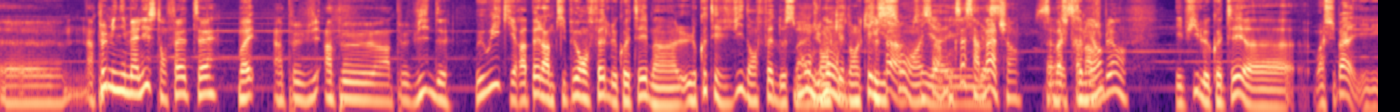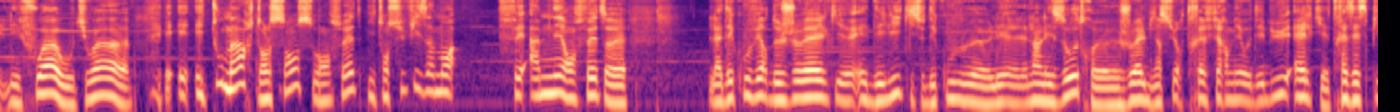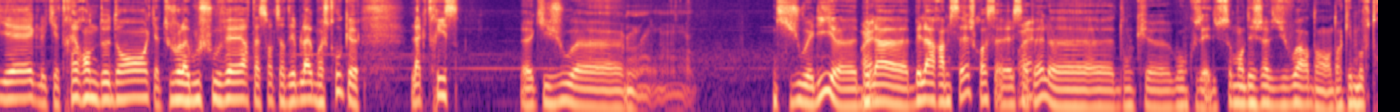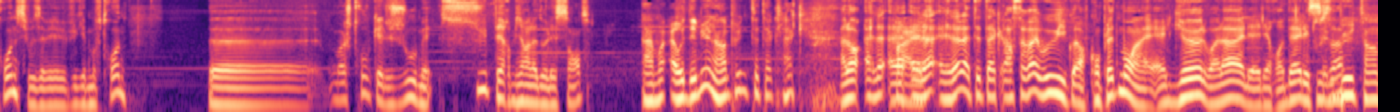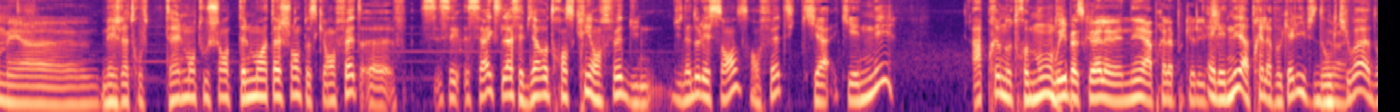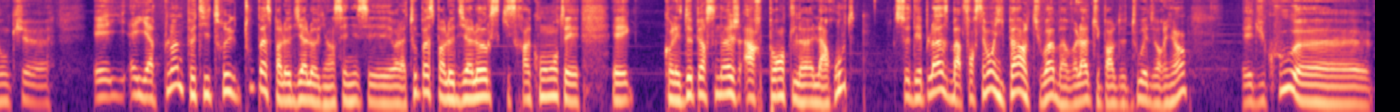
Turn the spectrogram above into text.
euh, un peu minimaliste en fait, tu sais. Ouais. Un peu, un peu, un peu vide. Oui, oui, qui rappelle un petit peu en fait le côté, ben, le côté vide en fait de ce Bah, monde du dans monde. lequel, dans lequel ils ça, sont. hein. y ça. a- Donc ça, ça match. hein. ça match très marche bien. bien. Et puis le côté, euh, moi je sais pas, les, fois où tu vois, euh, et, tout marche dans le sens où en fait ils t'ont suffisamment fait amener en fait euh, la découverte de Joël et d'Ellie qui se découvrent euh, l'un les autres. Euh, Joël bien sûr très fermé au début, elle qui est très espiègle, qui est très rentre dedans, qui a toujours la bouche ouverte à sortir des blagues. Moi je trouve que l'actrice euh, qui joue euh, qui joue Ellie, euh, Bella, Bella Ramsey, je crois, elle s'appelle. euh, donc, euh, bon, vous avez sûrement déjà vu voir dans, dans Game of Thrones, si vous avez vu Game of Thrones. Moi, je trouve qu'elle joue mais super bien l'adolescente. Ah, moi, au début, elle a un peu une tête à claque. Alors, elle, elle, Ouais. elle a, elle a la tête à. Alors, c'est vrai, oui, oui, alors complètement. hein, elle gueule, voilà, elle, est- elle est rebelle et tout C'est ça. le but, hein, mais. euh, Mais je la trouve tellement touchante, tellement attachante, parce qu'en fait, euh, c'est c'est- c'est vrai que là, c'est bien retranscrit en fait d'une d'une adolescence en fait qui a qui est née après notre monde. Oui, parce qu'elle, elle est née après l'apocalypse. Elle est née après l'apocalypse, donc Ouais. tu vois, donc euh, et il y a plein de petits trucs. Tout passe par le dialogue. Hein, c'est voilà, tout passe par le dialogue, ce qui se raconte et, et quand les deux personnages arpentent la, la route, se déplacent, bah forcément ils parlent. Tu vois, bah voilà, tu parles de tout et de rien. Et du coup, euh,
